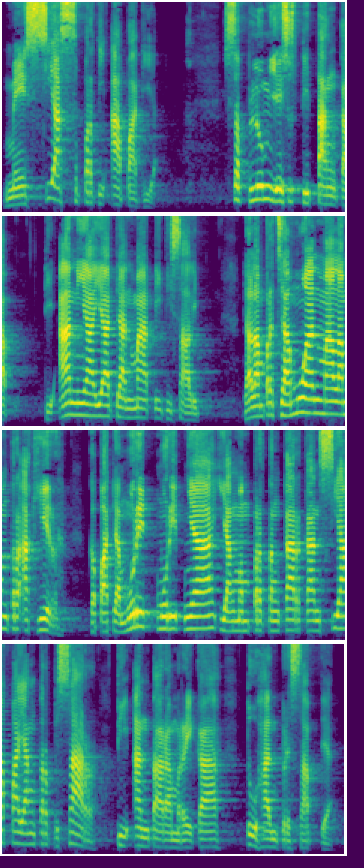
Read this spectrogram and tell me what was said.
Mesias seperti apa dia. Sebelum Yesus ditangkap, dianiaya dan mati di salib. Dalam perjamuan malam terakhir kepada murid-muridnya yang mempertengkarkan siapa yang terbesar di antara mereka, Tuhan bersabda.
